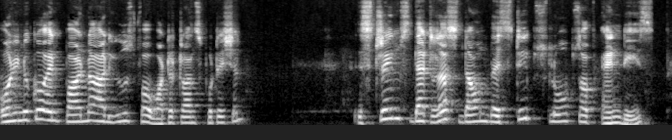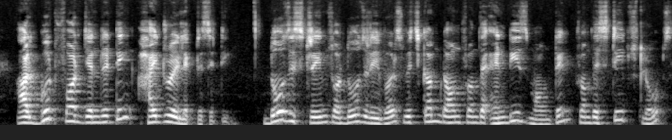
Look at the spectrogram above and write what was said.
orinoco and Parana are used for water transportation. Streams that rush down the steep slopes of andes are good for generating hydroelectricity. Those streams or those rivers which come down from the andes mountain from the steep slopes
